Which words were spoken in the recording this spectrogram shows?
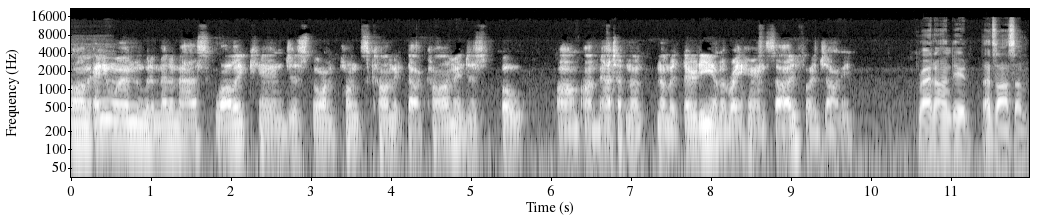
um, anyone with a MetaMask wallet can just go on punkscomic.com and just vote um, on matchup num- number 30 on the right hand side for Johnny. Right on, dude. That's awesome.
